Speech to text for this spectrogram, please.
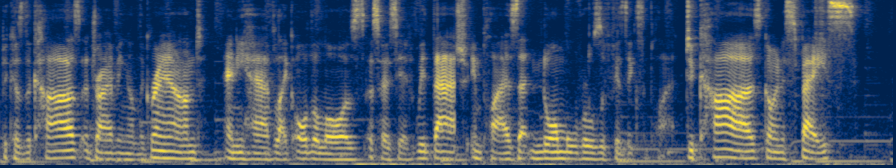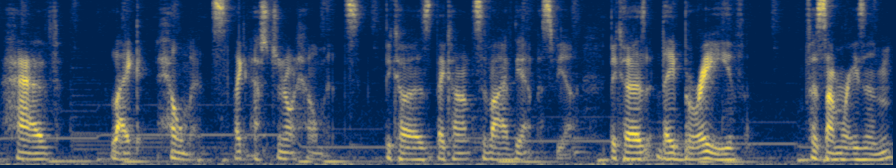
because the cars are driving on the ground and you have like all the laws associated with that, which implies that normal rules of physics apply. Do cars going to space have like helmets, like astronaut helmets, because they can't survive the atmosphere? because they breathe for some reason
